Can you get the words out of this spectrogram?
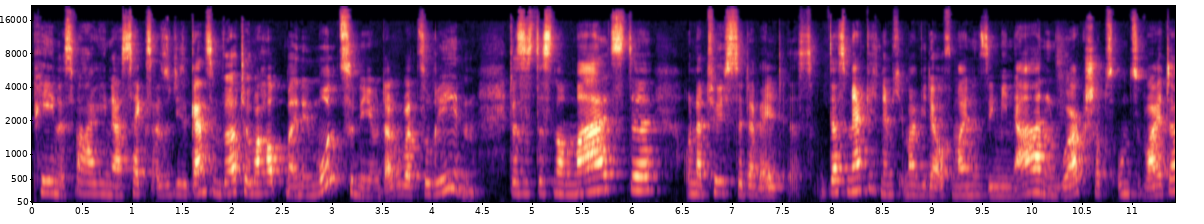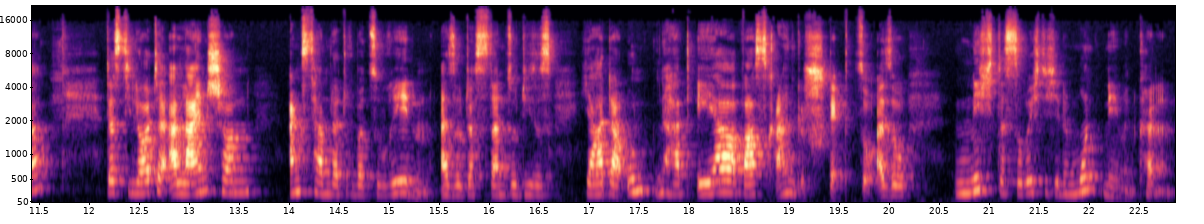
Penis, Vagina, Sex, also diese ganzen Wörter überhaupt mal in den Mund zu nehmen, darüber zu reden, dass es das Normalste und Natürlichste der Welt ist. Das merke ich nämlich immer wieder auf meinen Seminaren und Workshops und so weiter, dass die Leute allein schon Angst haben, darüber zu reden. Also, dass dann so dieses, ja, da unten hat er was reingesteckt, so. Also nicht das so richtig in den Mund nehmen können.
